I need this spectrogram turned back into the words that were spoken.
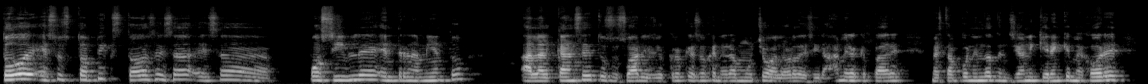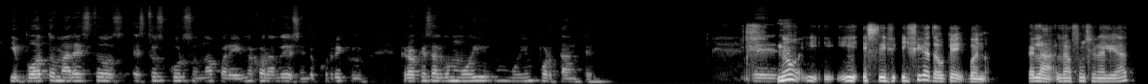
todos esos topics, todo esa, esa posible entrenamiento al alcance de tus usuarios. Yo creo que eso genera mucho valor de decir, ah, mira qué padre, me están poniendo atención y quieren que mejore y puedo tomar estos, estos cursos, ¿no? Para ir mejorando y haciendo currículum. Creo que es algo muy, muy importante. no, y, y, fíjate, ok, bueno, la, la, funcionalidad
